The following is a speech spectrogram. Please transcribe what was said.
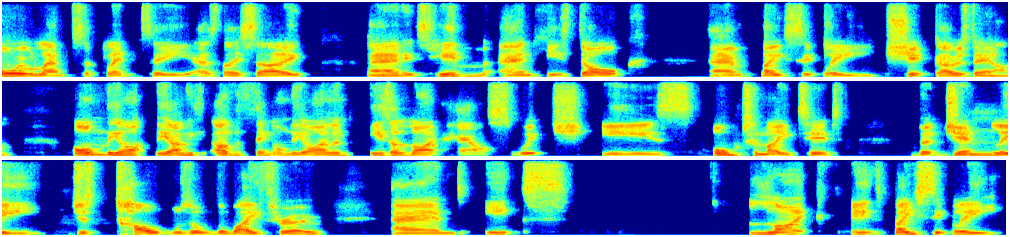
oil lamps aplenty, as they say. Hmm. And it's him and his dog. And basically, shit goes down. On the the only other thing on the island is a lighthouse, which is automated, but gently just tolls all the way through. And it's like it's basically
